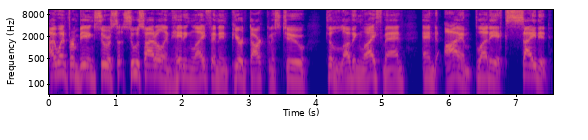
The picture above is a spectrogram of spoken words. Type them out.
I went from being suicidal and hating life and in pure darkness to to loving life, man. And I am bloody excited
